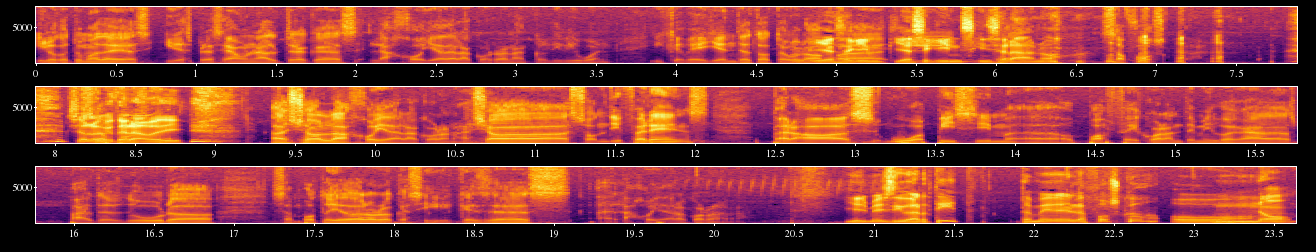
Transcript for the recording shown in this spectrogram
I el que tu me deies, i després hi ha un altre que és la joia de la corona, que li diuen, i que ve gent de tota Europa. Perquè ja sé quin, ja sé quin, quin serà, no? La fosca. això és el que t'anava a dir. Això és la joia de la corona. Això són diferents, però és guapíssim, eh, el pot fer 40.000 vegades, pates dura, s'embotelladora, el que sigui, que és, és la joia de la corona. I és més divertit, també, la fosca? O... No,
